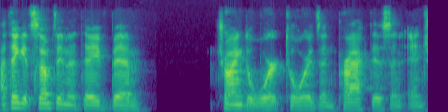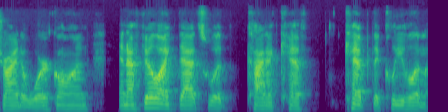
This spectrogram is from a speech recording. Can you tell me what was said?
I think it's something that they've been trying to work towards in practice and, and trying to work on. And I feel like that's what kind of kept kept the Cleveland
